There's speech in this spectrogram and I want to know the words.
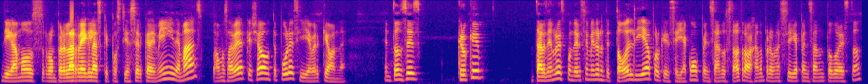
digamos, romper las reglas que posteé cerca de mí y demás, vamos a ver qué show, te pures y a ver qué onda. Entonces, creo que tardé en responderse durante todo el día porque seguía como pensando, estaba trabajando, pero aún así seguía pensando en todo esto.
